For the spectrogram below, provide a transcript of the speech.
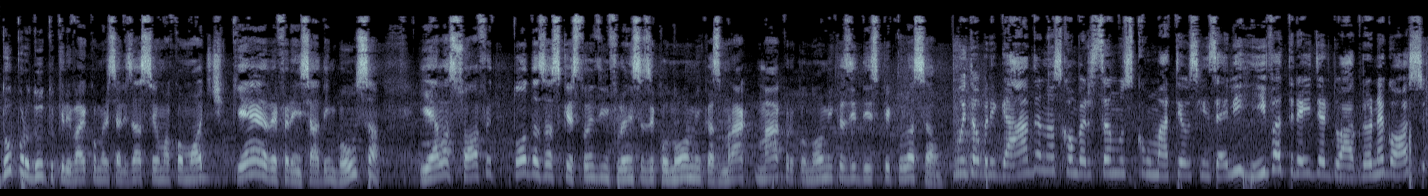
do produto que ele vai comercializar ser uma commodity que é referenciada em bolsa e ela sofre todas as questões de influências econômicas, macroeconômicas e de especulação. Muito obrigada. Nós conversamos com o Matheus Rinzelli Riva, trader do agronegócio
